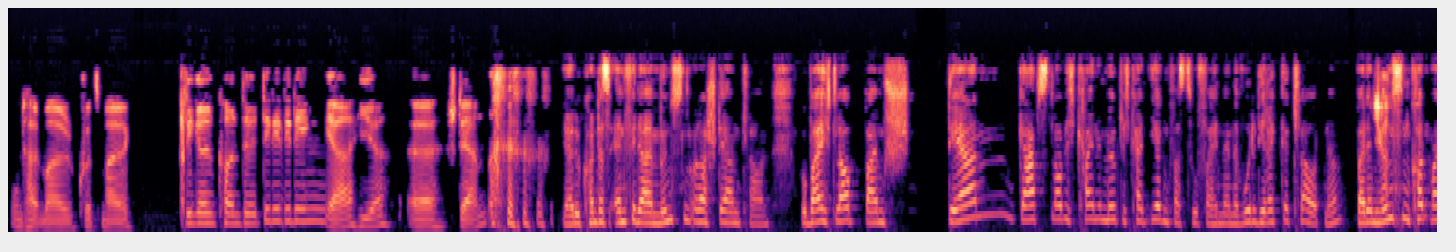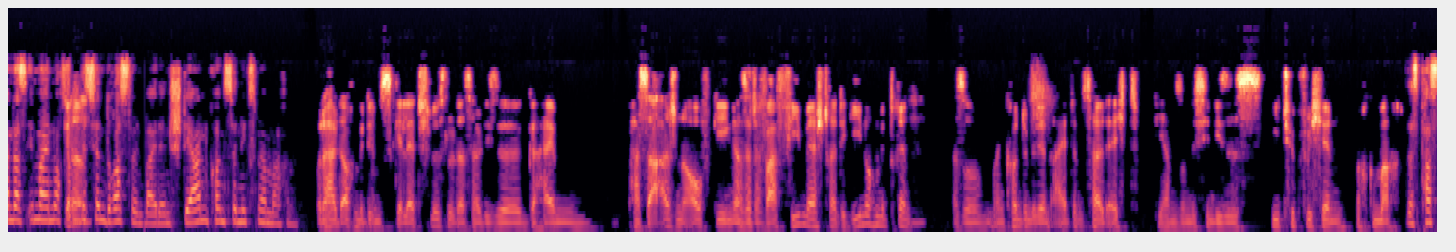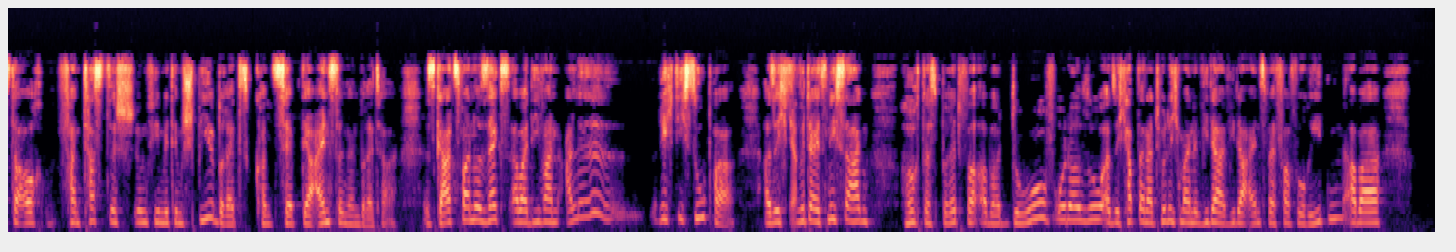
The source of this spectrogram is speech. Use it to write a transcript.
und halt mal kurz mal klingeln konnte. Ding, ja, hier, äh, Stern. ja, du konntest entweder Münzen oder Stern klauen. Wobei ich glaube, beim Stern gab es, glaube ich, keine Möglichkeit, irgendwas zu verhindern. Der wurde direkt geklaut, ne? Bei den ja. Münzen konnte man das immerhin noch genau. so ein genau. bisschen drosseln. Bei den Sternen konntest du nichts mehr machen. Oder halt auch mit dem Skelettschlüssel, dass halt diese geheimen Passagen aufgingen. Also da war viel mehr Strategie noch mit drin. Also man konnte mit den Items halt echt, die haben so ein bisschen dieses i-Tüpfelchen noch gemacht. Das passte auch fantastisch irgendwie mit dem Spielbrettkonzept der einzelnen Bretter. Es gab zwar nur sechs, aber die waren alle richtig super. Also ich ja. würde da jetzt nicht sagen, hoch, das Brett war aber doof oder so. Also ich habe da natürlich meine wieder wieder ein, zwei Favoriten, aber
